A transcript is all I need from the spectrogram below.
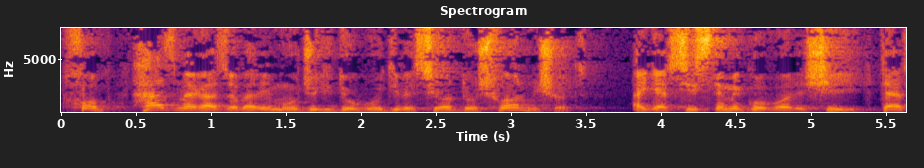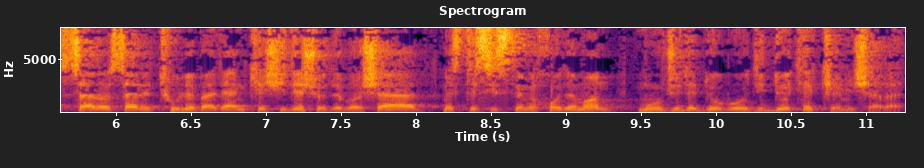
خب هضم غذا برای موجودی دو بودی بسیار دشوار می شد اگر سیستم گوارشی در سراسر طول بدن کشیده شده باشد مثل سیستم خودمان موجود دو بودی دو تکه می شود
